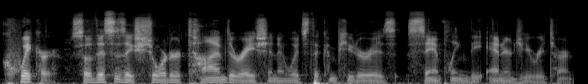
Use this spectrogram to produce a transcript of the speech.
quicker. So this is a shorter time duration in which the computer is sampling the energy return.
